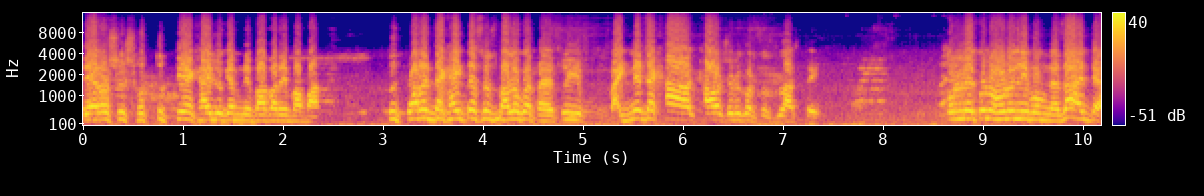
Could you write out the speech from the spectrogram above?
তেরোশো সত্তর টাকা খাইলো কেমনে? বাবারে বাবা। তুই পরের দা খাইতেছিস ভালো কথা। তুই বাইকনেটা খাওয়া খাওয়া শুরু করছিস লাস্টে তোর কোনো হোটেলই বম না। যা এটা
